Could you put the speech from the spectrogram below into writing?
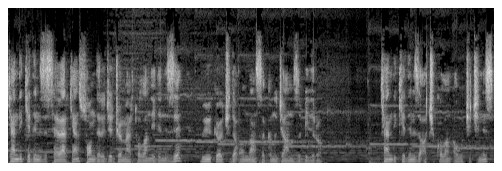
Kendi kedinizi severken son derece cömert olan elinizi büyük ölçüde ondan sakınacağınızı bilir o. Kendi kedinize açık olan avuç içiniz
